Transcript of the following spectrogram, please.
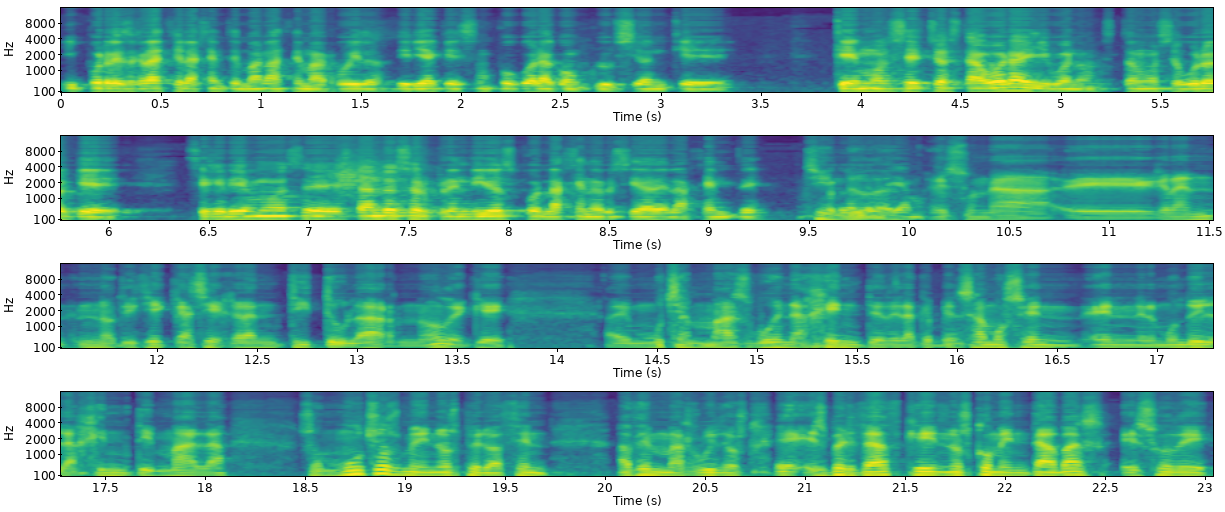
y por desgracia la gente mala hace más ruido. Diría que es un poco la conclusión que, hemos hecho hasta ahora y bueno, estamos seguros que seguiremos eh, estando sorprendidos por la generosidad de la gente. es una gran noticia y casi gran titular, ¿no? De que hay mucha más buena gente de la que pensamos en, el mundo y la gente mala son muchos menos, pero hacen, hacen más ruidos. Eh, es verdad que nos comentabas eso de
